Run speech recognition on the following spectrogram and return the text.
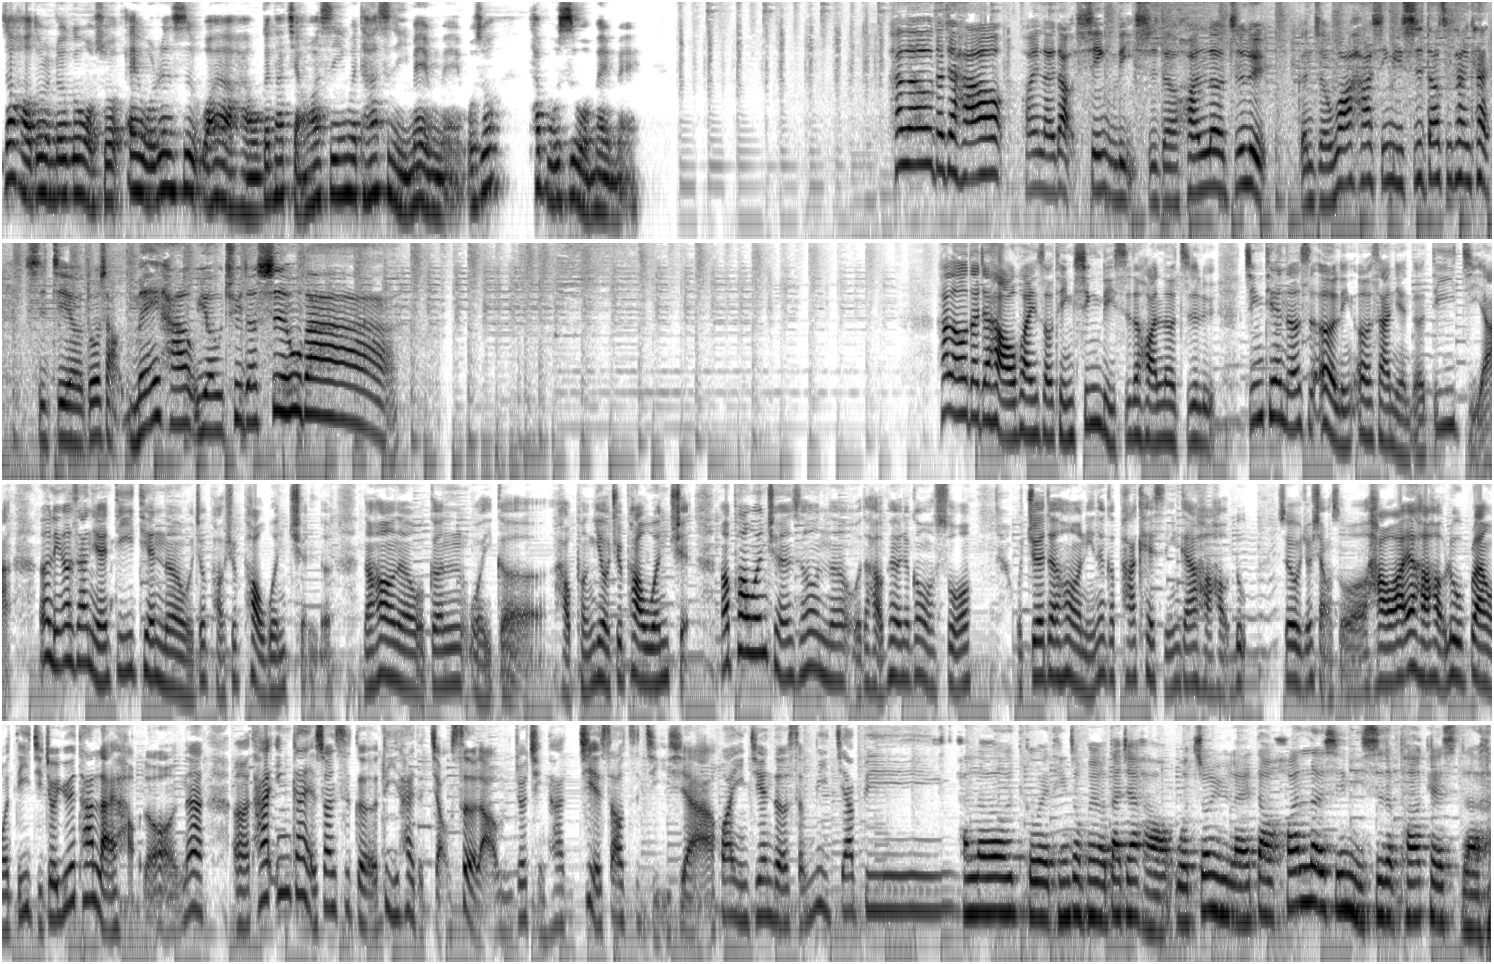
你知道好多人都跟我说，哎，我认识王雅涵，我跟她讲话是因为她是你妹妹。我说她不是我妹妹。Hello，大家好，欢迎来到心理师的欢乐之旅，跟着哇哈心理师到处看看，世界有多少美好有趣的事物吧。Hello，大家好，欢迎收听心理师的欢乐之旅。今天呢是二零二三年的第一集啊。二零二三年的第一天呢，我就跑去泡温泉了。然后呢，我跟我一个好朋友去泡温泉。然后泡温泉的时候呢，我的好朋友就跟我说，我觉得哈，你那个 podcast 应该要好好录。所以我就想说，好啊，要好好录，不然我第一集就约他来好了哦。那呃，他应该也算是个厉害的角色啦，我们就请他介绍自己一下。欢迎今天的神秘嘉宾。Hello，各位听众朋友，大家好，我终于来到欢乐心理师的 Podcast 了。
